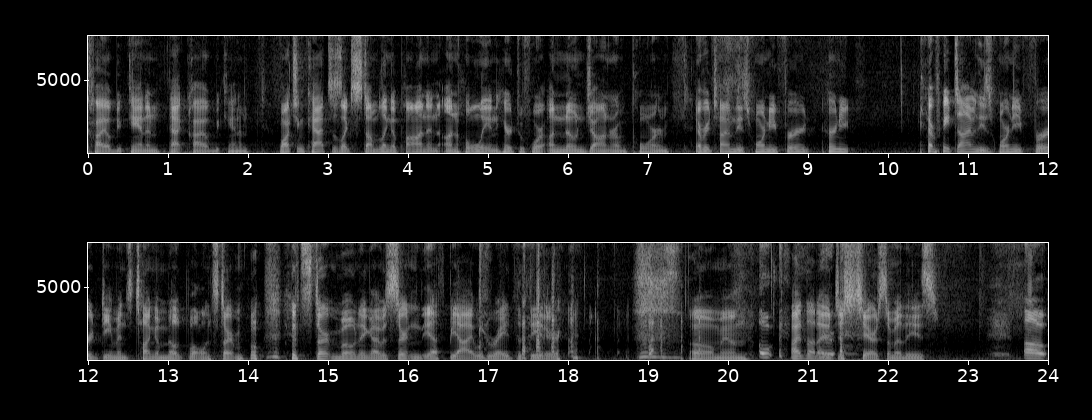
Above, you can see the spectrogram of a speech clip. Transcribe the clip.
Kyle Buchanan at Kyle Buchanan. Watching cats is like stumbling upon an unholy and heretofore unknown genre of porn. Every time these horny fur horny every time these horny fur demons tongue a milk bowl and start mo- and start moaning, I was certain the FBI would raid the theater. oh man. Oh, I thought I would just share some of these. Oh,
